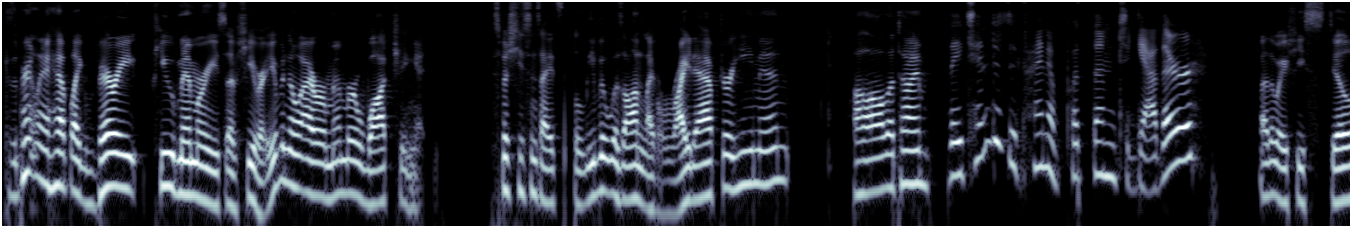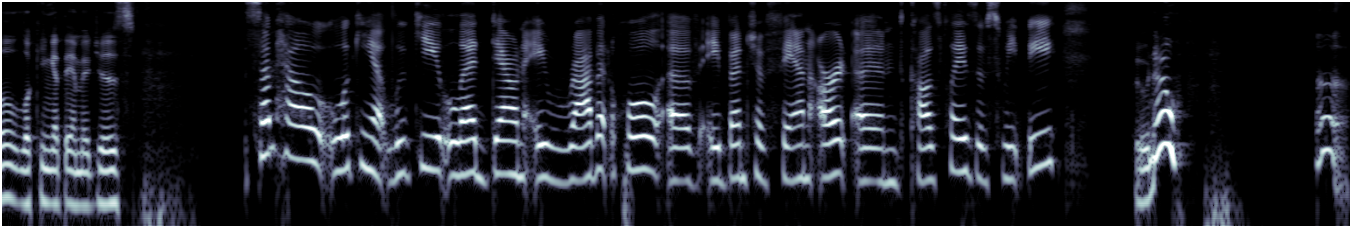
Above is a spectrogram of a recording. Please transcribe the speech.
Because apparently I have like very few memories of She-Ra, even though I remember watching it. Especially since I believe it was on like right after He-Man all the time. They tended to kind of put them together. By the way, she's still looking at the images somehow looking at Loo-Kee led down a rabbit hole of a bunch of fan art and cosplays of Sweet Bee. Who know? Ah,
